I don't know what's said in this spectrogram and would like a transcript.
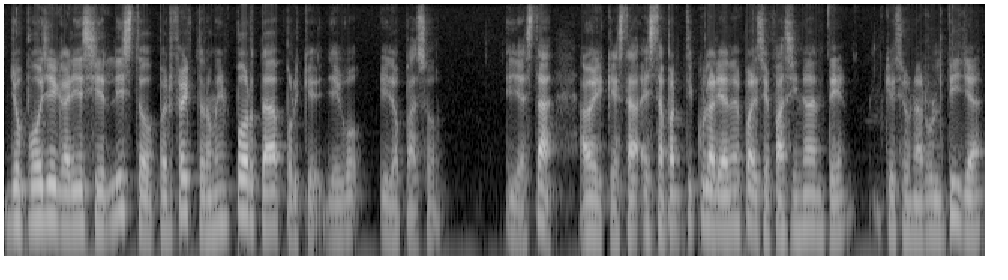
yo puedo llegar y decir, listo, perfecto, no me importa, porque llego y lo paso y ya está. A ver, que esta, esta particularidad me parece fascinante, que sea una ruletilla.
